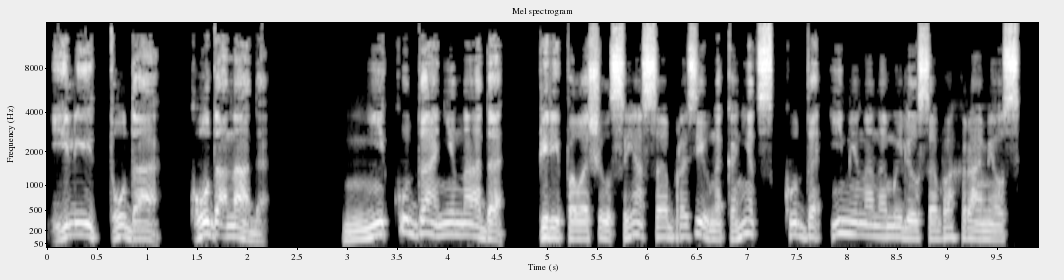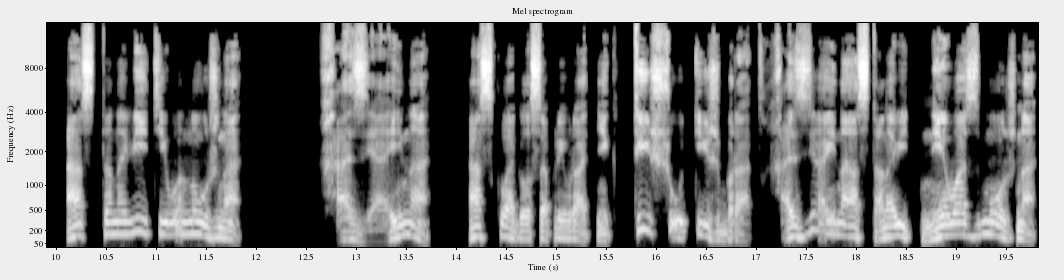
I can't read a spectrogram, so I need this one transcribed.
«Или туда, куда надо». «Никуда не надо», – переполошился я, сообразив, наконец, куда именно намылился Бахрамиус. «Остановить его нужно». «Хозяина?» Осклабился привратник. Ты шутишь, брат. Хозяина остановить невозможно.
